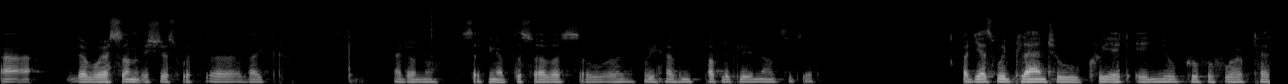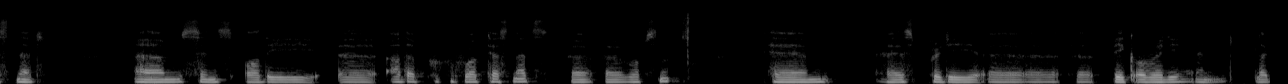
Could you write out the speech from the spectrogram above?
uh, there were some issues with uh, like I don't know setting up the servers, so uh, we haven't publicly announced it yet. But yes, we plan to create a new proof of work testnet um, since all the uh, other proof of work testnets, uh, uh, Ropsten, um, is pretty uh, uh, big already and like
